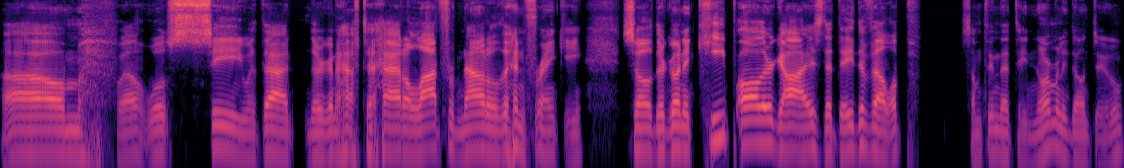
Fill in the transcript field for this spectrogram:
um, well, we'll see with that. They're going to have to add a lot from now till then, Frankie. So they're going to keep all their guys that they develop, something that they normally don't do,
